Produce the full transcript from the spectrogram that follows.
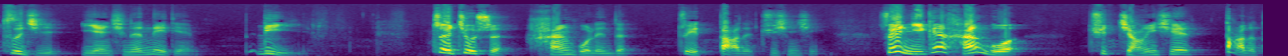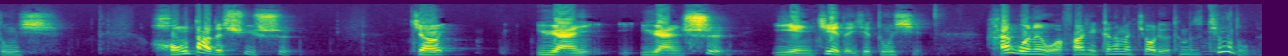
自己眼前的那点利益，这就是韩国人的最大的局限性。所以你跟韩国去讲一些大的东西，宏大的叙事，讲远远视眼界的一些东西。韩国人，我发现跟他们交流，他们是听不懂的，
